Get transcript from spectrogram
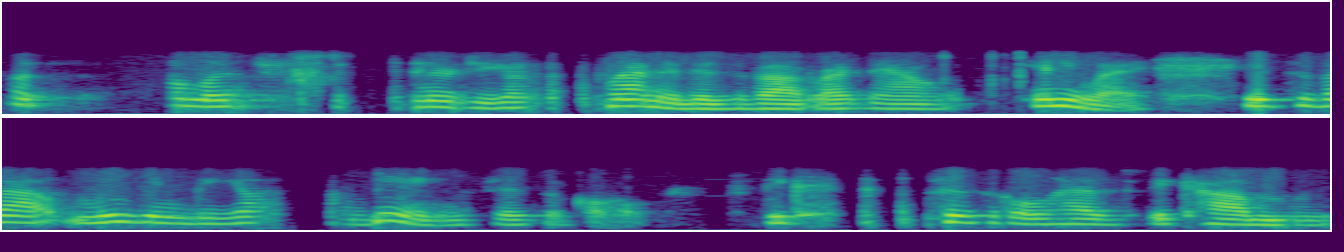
what so much energy on the planet is about right now, anyway. It's about moving beyond being physical because physical has become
